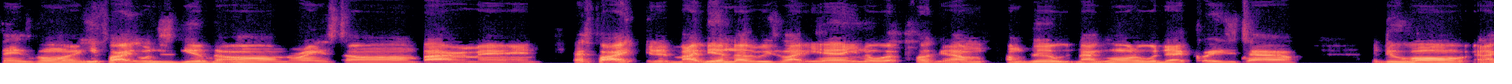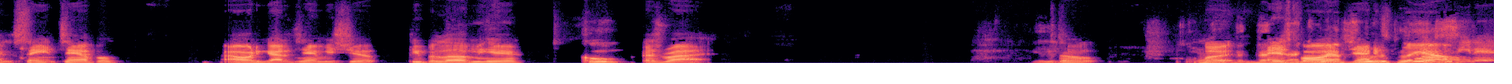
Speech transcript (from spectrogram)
things going. He probably gonna just give the um the reins to um Byron, man. And that's probably it might be another reason, like, yeah, you know what? Fuck it. I'm I'm good with not going with that crazy town, Duval, and I can stay in Tampa. I already got a championship. People love me here. Cool. Let's ride. So, but That- that as far as Jacksonville, play I out. see that.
